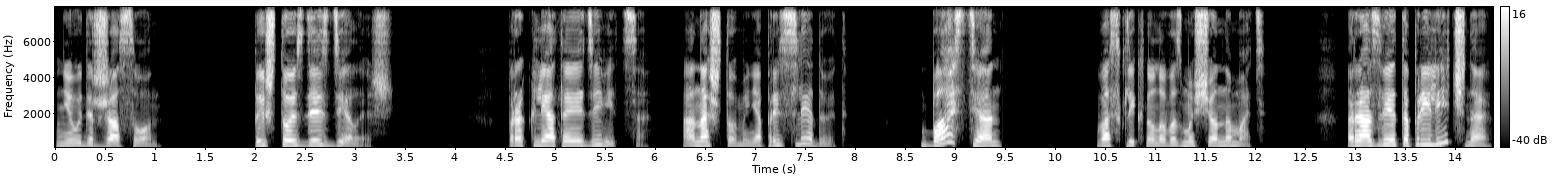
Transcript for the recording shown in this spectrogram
Не удержался он. «Ты что здесь делаешь?» «Проклятая девица! Она что, меня преследует?» «Бастиан!» — воскликнула возмущенно мать. «Разве это прилично?»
